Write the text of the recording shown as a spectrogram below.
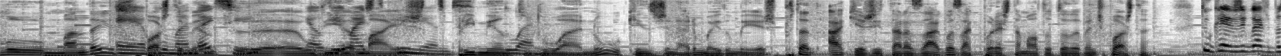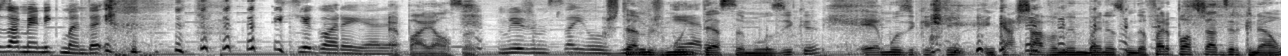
Blue Monday, É, Blue supostamente Monday, sim. eh, o, É o dia, dia mais mais deprimente deprimente do do ano. o 15 de janeiro, meio do mês. Portanto, há que agitar as águas, há que pôr esta malta toda bem disposta. Tu queres que vais passar Manic Monday? e agora era. É pá, Elsa. Mesmo sem ouvir. Gostamos muito era. dessa música. É a música que encaixava mesmo bem na segunda-feira. Posso já dizer que não.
